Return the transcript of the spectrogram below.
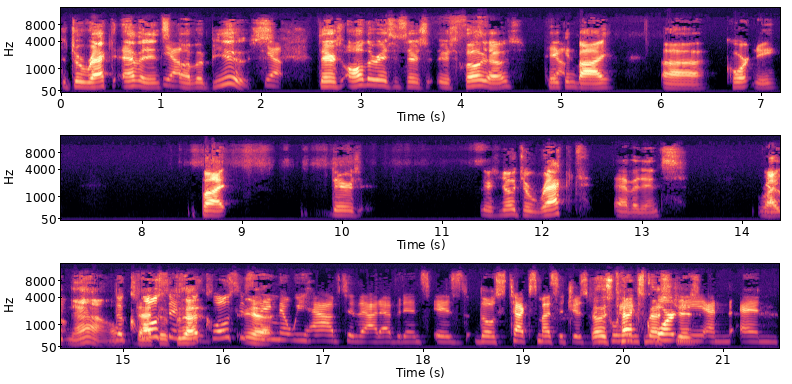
the direct evidence Yeah. of abuse. Yeah. There's all there is is there's there's photos taken by uh, Courtney, but there's there's no direct evidence right now. The that closest that- the closest yeah. thing that we have to that evidence is those text messages Those between text Courtney messages- and and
